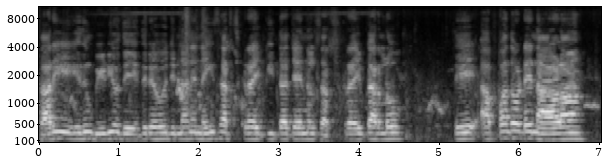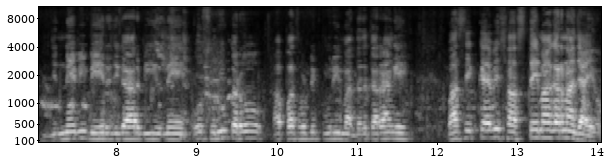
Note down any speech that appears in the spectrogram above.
ਸਾਰੀ ਇਹਨੂੰ ਵੀਡੀਓ ਦੇਖਦੇ ਰਹੋ। ਜਿਨ੍ਹਾਂ ਨੇ ਨਹੀਂ ਸਬਸਕ੍ਰਾਈਬ ਕੀਤਾ ਚੈਨਲ ਸਬਸਕ੍ਰਾਈਬ ਕਰ ਲਓ। ਤੇ ਆਪਾਂ ਤੁਹਾਡੇ ਨਾਲ ਆ। ਜਿੰਨੇ ਵੀ ਬੇਰੁਜ਼ਗਾਰ ਵੀਰ ਨੇ, ਉਹ ਸ਼ੁਰੂ ਕਰੋ। ਆਪਾਂ ਤੁਹਾਡੀ ਪੂਰੀ ਮਦਦ ਕਰਾਂਗੇ। ਬਸ ਇੱਕ ਹੈ ਵੀ ਸਸਤੇ ਮਗਰ ਨਾ ਜਾਇਓ।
